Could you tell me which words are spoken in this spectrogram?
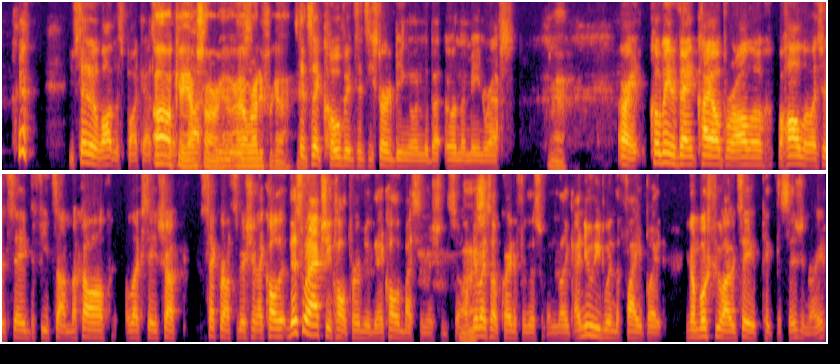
You've said it a lot in this podcast. Oh, okay. Like I'm sorry. I already forgot. Since yeah. like COVID, since he started being on the on the main refs. Yeah. All right. Co-main event: Caio Baralo, Bahalo, I should say, defeats on uh, McCall, Oleksiejczuk, second round submission. I called it. This one I actually called perfectly. I called it by submission, so nice. I'll give myself credit for this one. Like I knew he'd win the fight, but you know most people I would say pick decision, right?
